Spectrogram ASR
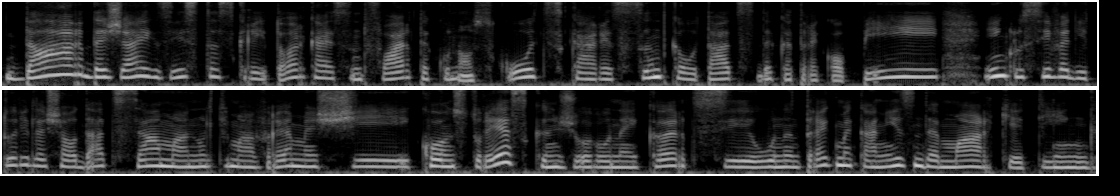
dar deja există scriitori care sunt foarte cunoscuți, care sunt căutați de către copii, inclusiv editurile și-au dat seama în ultima vreme și construiesc în jurul unei cărți un întreg mecanism de marketing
